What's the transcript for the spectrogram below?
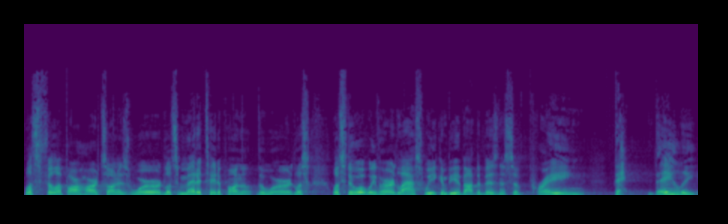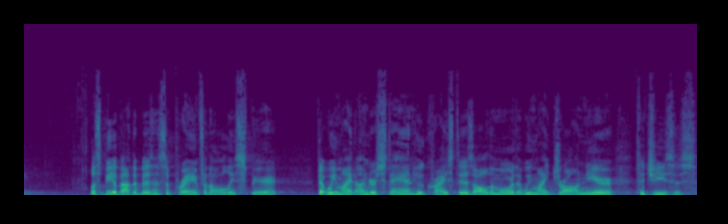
Let's fill up our hearts on His Word. Let's meditate upon the, the, Word. Let's, let's do what we've heard last week and be about the business of praying da- daily. Let's be about the business of praying for the Holy Spirit that we might understand who Christ is all the more, that we might draw near to Jesus.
